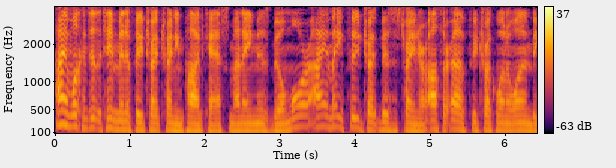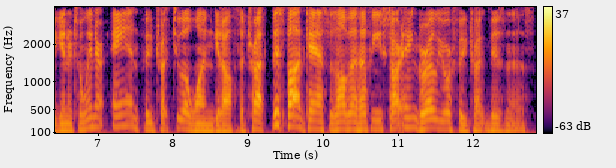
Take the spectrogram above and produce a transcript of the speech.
Hi, and welcome to the 10 Minute Food Truck Training Podcast. My name is Bill Moore. I am a food truck business trainer, author of Food Truck 101 Beginner to Winner and Food Truck 201 Get Off the Truck. This podcast is all about helping you start and grow your food truck business.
